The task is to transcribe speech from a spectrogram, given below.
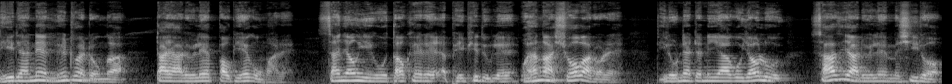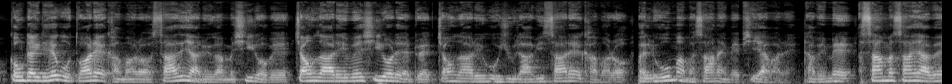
လေတံနဲ့လွင့်ထွက်တုံးကတာယာတွေလည်းပေါက်ပြဲကုန်ပါတယ်။စမ်းကြောင်းရေကိုတောက်ခဲ့တဲ့အဖေဖြစ်သူလည်းဝမ်းကရှောပါတော့တယ်။ ဒီလိုနဲ့တနေရာကိုရောက်လို့စားစရာတွေလည်းမရှိတော့ကုံတိုက်ထဲကိုသွားတဲ့အခါမှာတော့စားစရာတွေကမရှိတော့ပဲကြောင်စာတွေပဲရှိတော့တဲ့အတွက်ကြောင်စာတွေကိုယူလာပြီးစားတဲ့အခါမှာတော့ဘလို့မှမစားနိုင်ပဲဖြစ်ရပါတယ်ဒါပေမဲ့အစားမစားရပဲ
